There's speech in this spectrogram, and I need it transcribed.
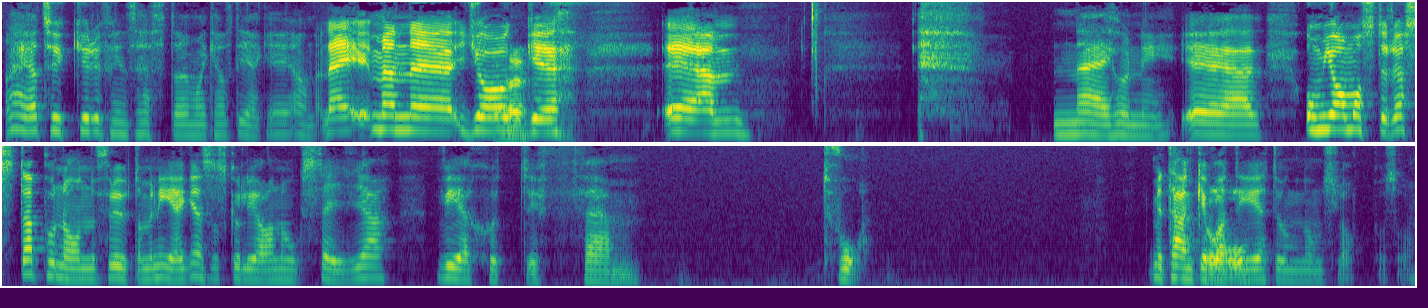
nej, jag tycker det finns hästar man kan steka i andra. Nej, men eh, jag... Eh, nej, hörni. Eh, om jag måste rösta på någon förutom min egen så skulle jag nog säga V75 2. Med tanke på Ja. att det är ett ungdomslopp och så.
